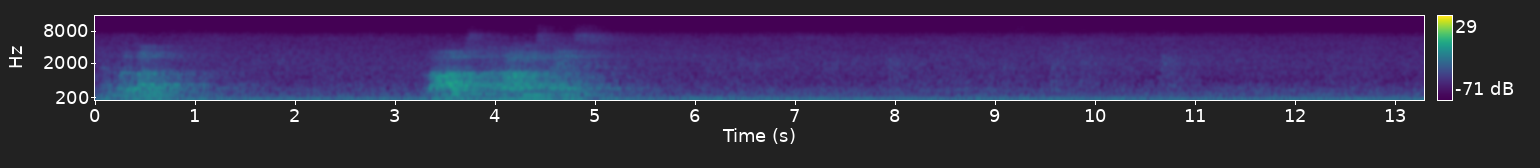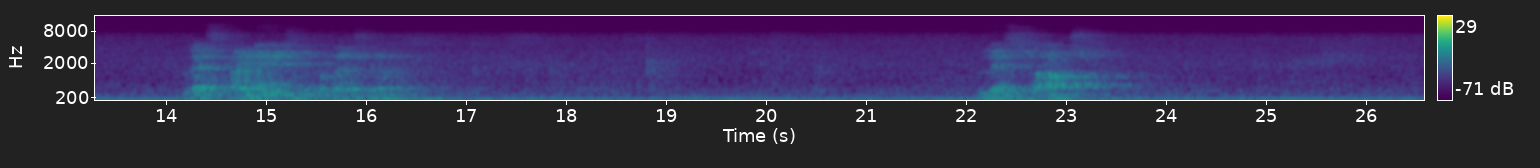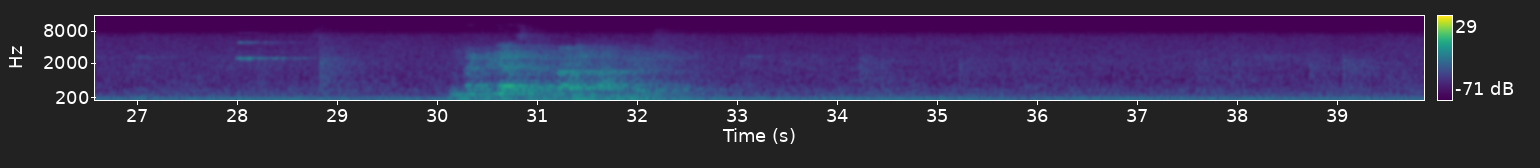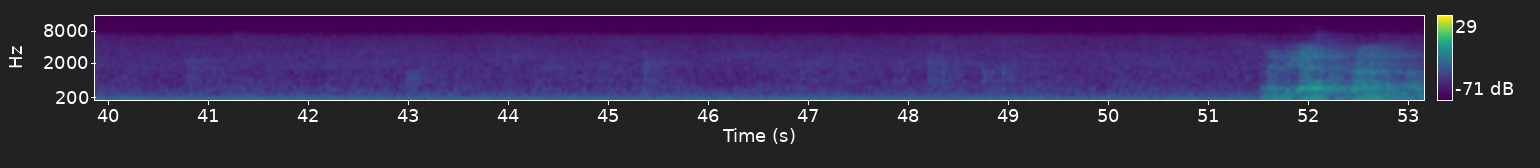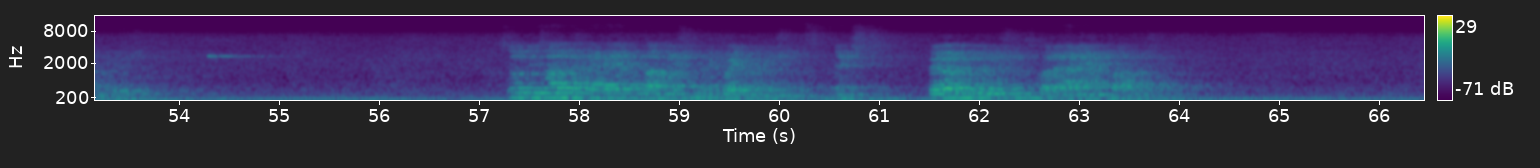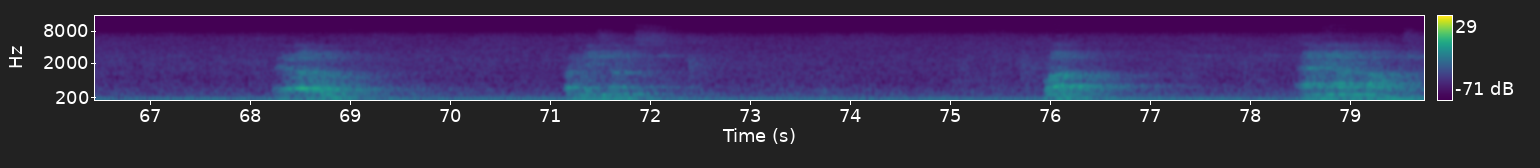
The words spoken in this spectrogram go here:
Number one, large atomic size. Less ionization potential. Less charge. Inert gas electronic configuration. Inert gas electronic configuration. So these are the cation formation required conditions. Next, favorable conditions for anion formation. Favorable conditions for anion formation.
